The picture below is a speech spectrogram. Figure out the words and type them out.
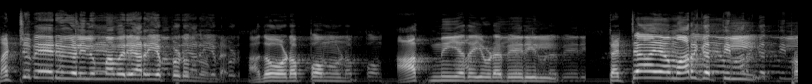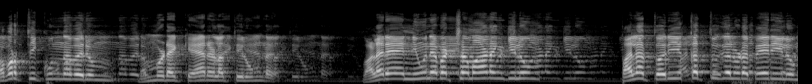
മറ്റു പേരുകളിലും അവരെ അറിയപ്പെടുന്നുണ്ട്. അതോടൊപ്പം ആത്മീയതയുടെ പേരിൽ തെറ്റായ മാർഗത്തിൽ പ്രവർത്തിക്കുന്നവരും നമ്മുടെ കേരളത്തിലുണ്ട്. വളരെ ന്യൂനപക്ഷമാണെങ്കിലും പല ത്വരീക്കത്തുകളുടെ പേരിലും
